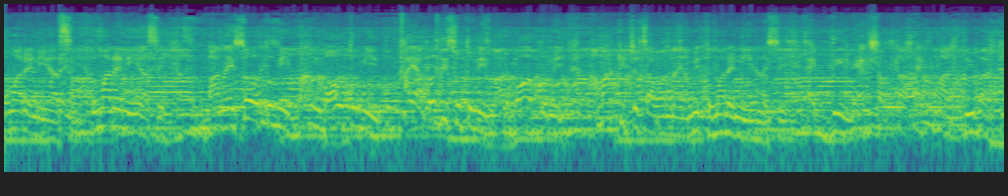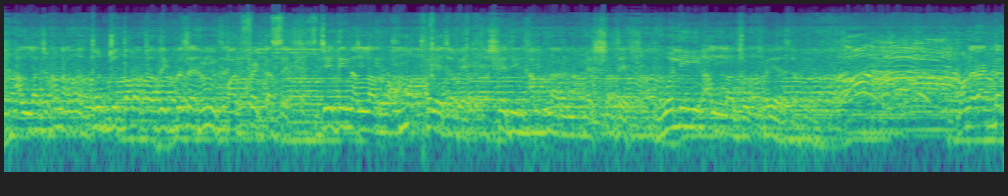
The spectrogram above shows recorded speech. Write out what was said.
তোমারে নিয়ে আসি তোমারে নিয়ে আসি বানাইছো তুমি, বানবাও তুমি খায়াও দিছো তুমি, মারবাও তুমি। আমার কিছু চাওয়ার নাই, আমি তোমারে নিয়ে আসি একদিন, এক সপ্তাহ, এক মাস, দুই মাস, আল্লাহ যখন আপনার ধৈর্য ধরাটা দেখবে যে, হুম পারফেক্ট আছে। যেদিন আল্লাহর রহমত হয়ে যাবে সেদিন আপনার নামের সাথে বলি আল্লাহ যোগ হয়ে যাবে। মনে রাখবেন,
